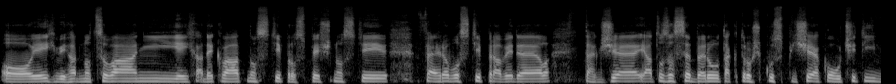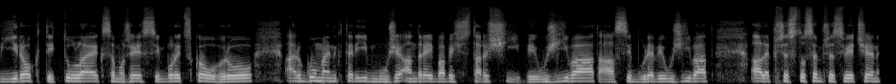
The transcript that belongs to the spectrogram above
o jejich vyhodnocování, jejich adekvátnosti, prospěšnosti, férovosti pravidel, takže já to zase beru tak trošku spíše jako určitý výrok, titulek, samozřejmě symbolickou hru, argument, který může Andrej Babiš starší využívat a asi bude využívat, ale přesto jsem přesvědčen,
